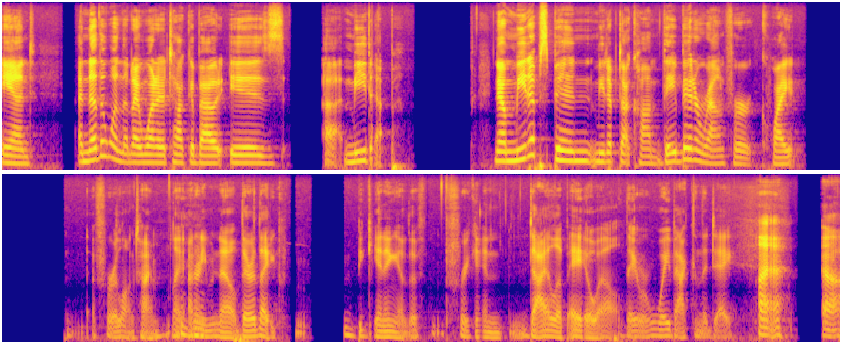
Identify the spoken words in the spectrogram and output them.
And another one that I wanted to talk about is uh, Meetup. Now, Meetup's been Meetup.com. They've been around for quite for a long time. Like I don't Mhm. even know. They're like beginning of the freaking dial-up AOL. They were way back in the day. Uh, yeah.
